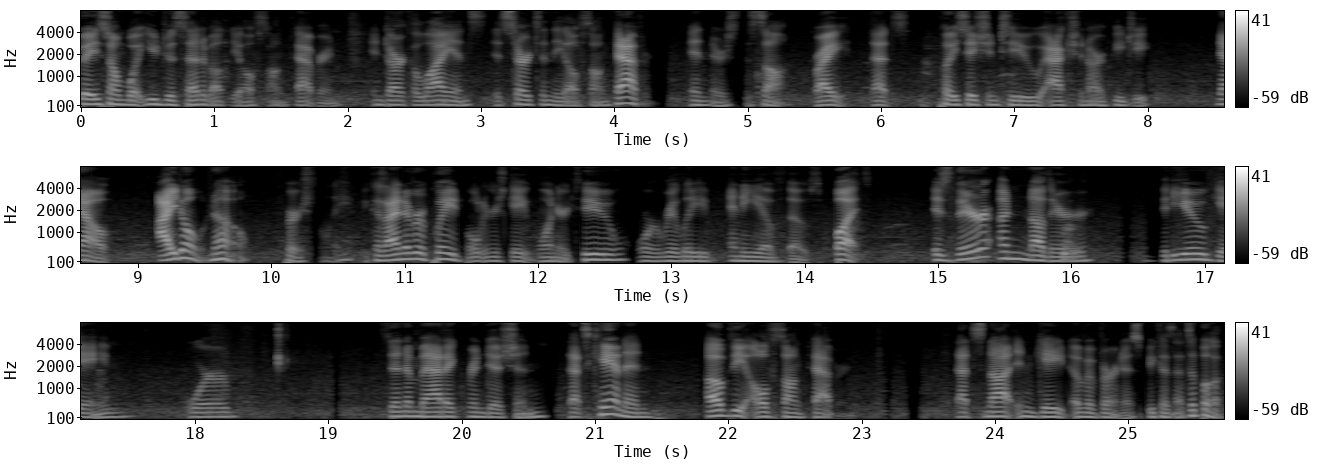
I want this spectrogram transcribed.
based on what you just said about the Elf Song Tavern in Dark Alliance, it starts in the Elf Song Tavern, and there's the song, right? That's PlayStation 2 action RPG. Now, I don't know personally because I never played Baldur's Gate 1 or 2 or really any of those. But is there another video game or cinematic rendition that's canon of the Elf Song Tavern? That's not in Gate of Avernus because that's a book.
